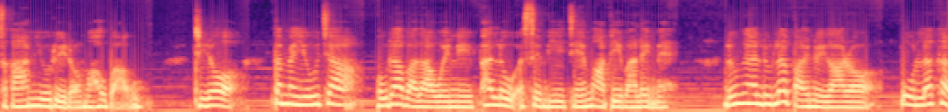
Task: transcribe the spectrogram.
စကားမျိုးတွေတော့မဟုတ်ပါဘူးဒီတော့တ မယိုးကြဗုဒ္ဓဘာသာဝင်တွေဖတ်လို့အဆင်ပြေခြင်းမှပြေပါလိမ့်မယ်။လူငယ်လူလက်ပိုင်းတွေကတော့ပိုလက်ခံ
